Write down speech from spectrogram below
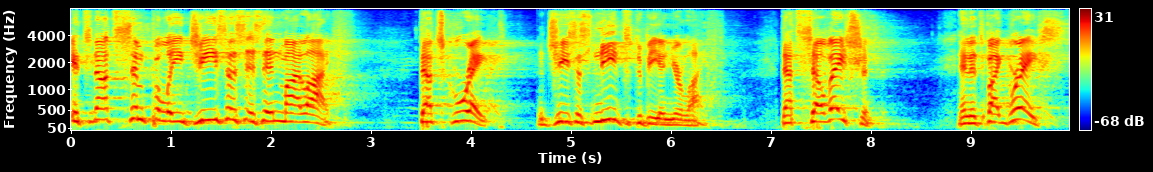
It's not simply Jesus is in my life. That's great. And Jesus needs to be in your life. That's salvation. And it's by grace.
